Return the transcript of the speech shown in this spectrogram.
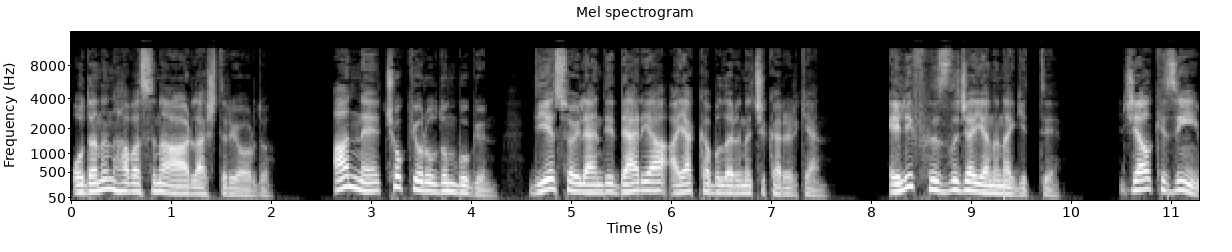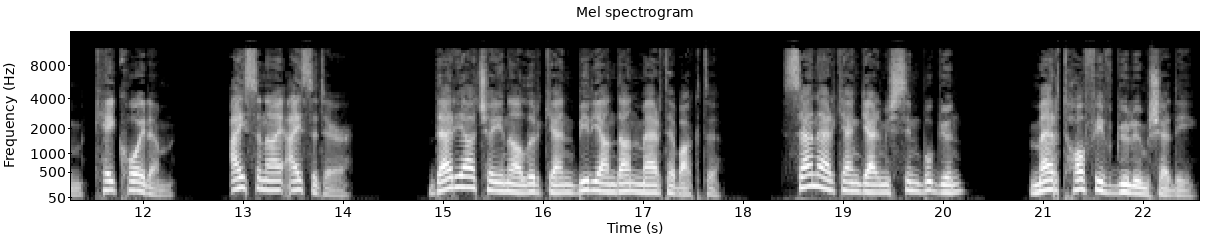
odanın havasını ağırlaştırıyordu. Anne, çok yoruldum bugün, diye söylendi Derya ayakkabılarını çıkarırken. Elif hızlıca yanına gitti. Gel kazim, ke koydum. Isanay isater. Derya çayını alırken bir yandan Mert'e baktı. Sen erken gelmişsin bugün. Mert hafif gülümsedi.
